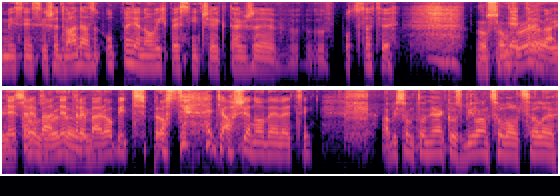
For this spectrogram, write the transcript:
myslím si, že 12 úplne nových pesničiek, takže v podstate No som netreba, zvedavý, netreba, som zvedavý. netreba robiť proste ďalšie nové veci. Aby som to nejako zbilancoval celé,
